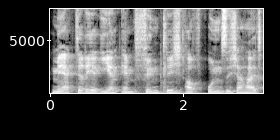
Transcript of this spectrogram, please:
Märkte reagieren empfindlich auf Unsicherheit,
